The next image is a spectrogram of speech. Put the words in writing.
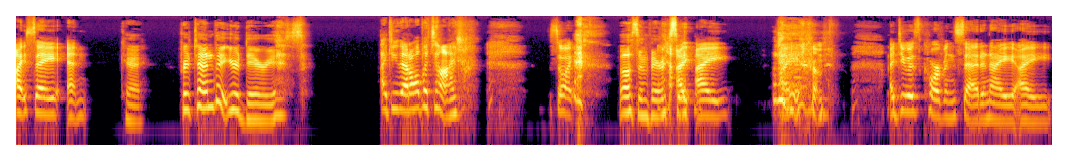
I say, and Okay. Pretend that you're Darius. I do that all the time. So I, That's embarrassing. I, I, I, um, I do as Corbin said, and I,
